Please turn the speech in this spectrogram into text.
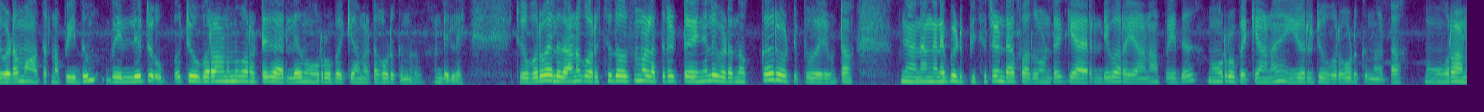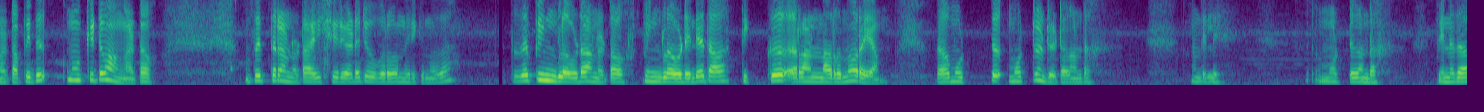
ഇവിടെ മാത്രമാണ് അപ്പോൾ ഇതും വലിയ ട്യൂബ് ട്യൂബറാണെന്ന് പറഞ്ഞിട്ട് കാര്യമില്ല. നൂറ് രൂപയ്ക്കാണ് കേട്ടോ കൊടുക്കുന്നത്. കണ്ടില്ലേ? ട്യൂബർ വലുതാണ്. കുറച്ച് ദിവസം വെള്ളത്തിലിട്ട് കഴിഞ്ഞാൽ ഇവിടെ നിന്നൊക്കെ ഗ്രോ ടിപ്പ് വരും കേട്ടോ ഞാൻ അങ്ങനെ പിടിപ്പിച്ചിട്ടുണ്ട്. അപ്പോൾ അതുകൊണ്ട് ഗ്യാരണ്ടി പറയുകയാണ് അപ്പോൾ ഇത് നൂറ് രൂപയ്ക്കാണ് ഈ ഒരു ട്യൂബർ കൊടുക്കുന്നത് കേട്ടോ നൂറാണ് കേട്ടോ അപ്പോൾ ഇത് നോക്കിയിട്ട് വാങ്ങാം കേട്ടോ അപ്പോൾ ഇത്രയാണ് കേട്ടോ ഐശ്വര്യയുടെ ട്യൂബർ വന്നിരിക്കുന്നത്. അടുത്തത് പിങ്ക് ക്ലൗഡാണ് കേട്ടോ പിങ്ക് ക്ലൗഡിന്റെ ഇതാ തിക്ക് റണ്ണർ എന്ന് പറയാം. ഇതാ മുട്ട് മുട്ടുണ്ട് കേട്ടോ കണ്ട? കണ്ടില്ലേ? മുട്ട് കണ്ട? പിന്നെ ഇതാ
